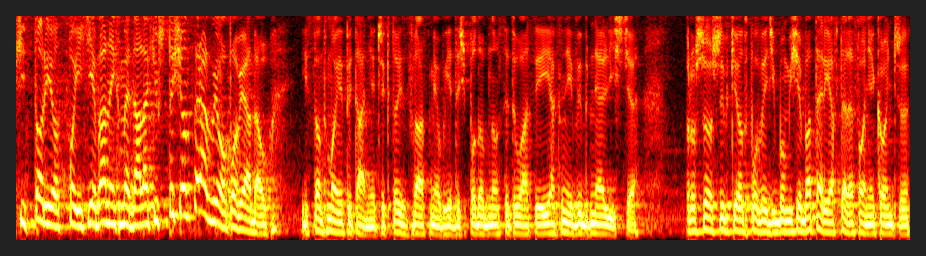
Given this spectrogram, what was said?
Historię o swoich jebanych medalach już tysiąc razy opowiadał. I stąd moje pytanie, czy ktoś z was miał kiedyś podobną sytuację i jak z niej wybrnęliście? Proszę o szybkie odpowiedzi, bo mi się bateria w telefonie kończy.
